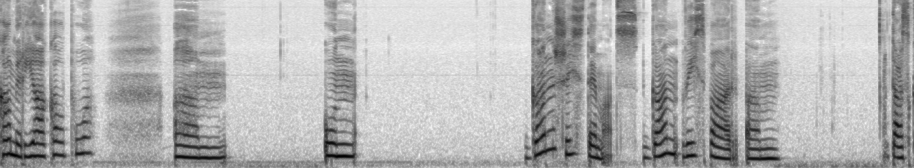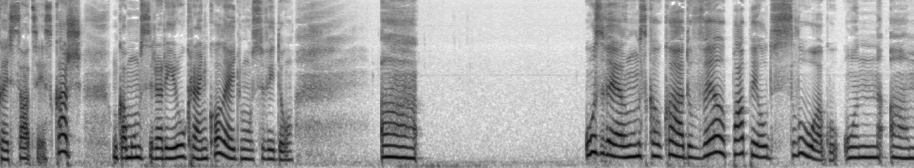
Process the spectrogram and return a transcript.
kam ir jākalpo. Um, un gan šis temats, gan vispār um, tas, ka ir sācies karš un ka mums ir arī ukraiņu kolēģi mūsu vidū, uh, uzvēl mums kaut kādu vēl papildus slogu. Un, um,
